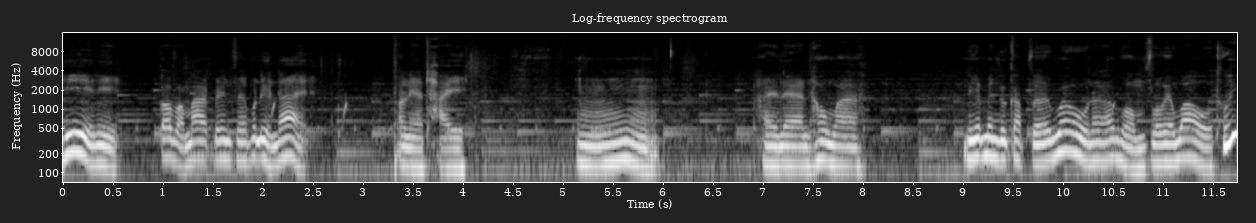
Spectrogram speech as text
ที่นี่ก็สามารถเป็นเซิร์ฟคนอื่นได้อะไรไทย อืมไทยแลนด์เข้ามา นี่เป็นเกี่ยวกับเซิร์ฟเวลนะครับผมเซิร์ฟเวลทุย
